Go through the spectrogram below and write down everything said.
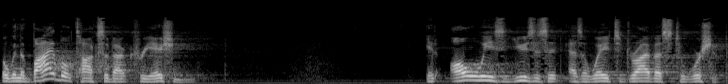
But when the Bible talks about creation, it always uses it as a way to drive us to worship.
